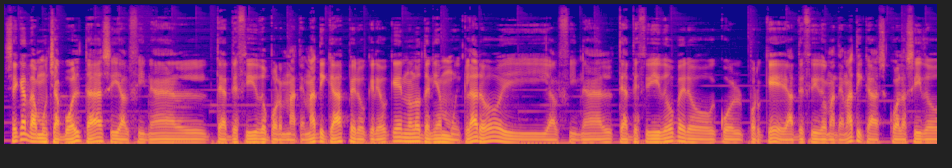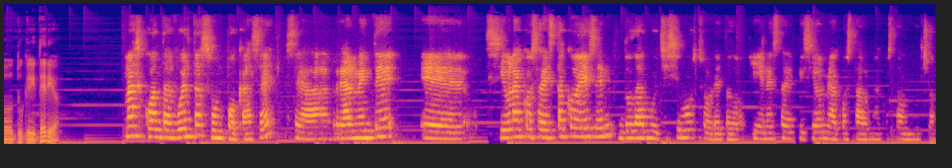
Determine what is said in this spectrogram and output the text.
Sé que has dado muchas vueltas y al final te has decidido por matemáticas, pero creo que no lo tenías muy claro y al final te has decidido, pero ¿por qué has decidido matemáticas? ¿Cuál ha sido tu criterio? Más cuantas vueltas son pocas, ¿eh? O sea, realmente eh, si una cosa destaco es en dudar muchísimo sobre todo y en esta decisión me ha costado, me ha costado mucho.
